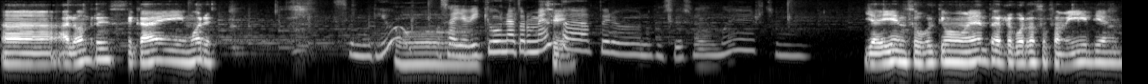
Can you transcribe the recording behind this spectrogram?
a, a Londres se cae y muere. ¿Se murió? Oh. O sea, yo vi que hubo una tormenta, pero no pensé que se había muerto. Y ahí en sus últimos momentos él recuerda a su familia.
